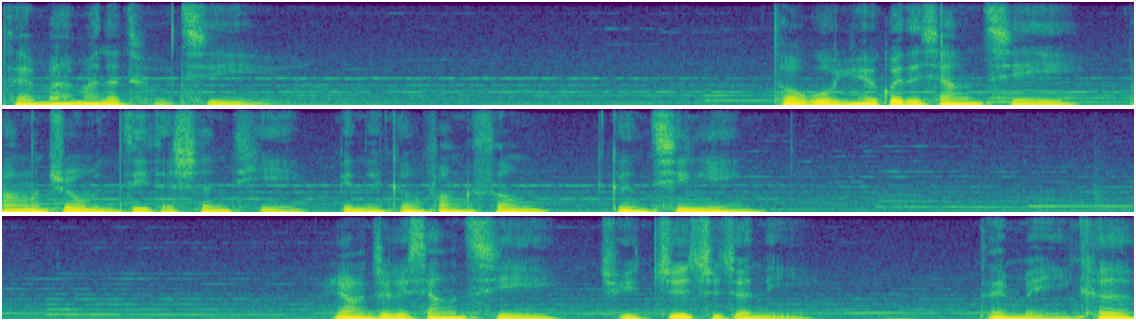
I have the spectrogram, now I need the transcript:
再慢慢的吐气。透过月桂的香气，帮助我们自己的身体变得更放松、更轻盈，让这个香气去支持着你，在每一刻。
